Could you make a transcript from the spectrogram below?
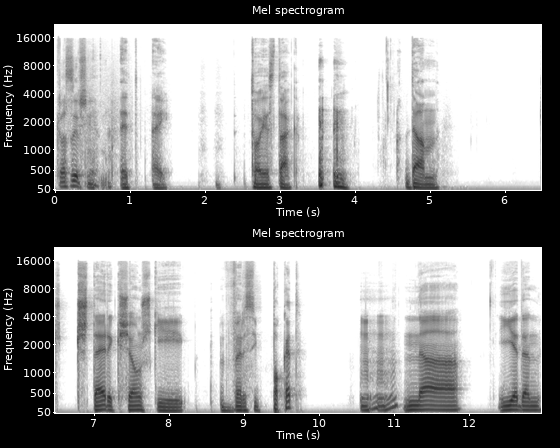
Klasycznie. It, ej, to jest tak. dam cz- cztery książki w wersji pocket Mhm. na jeden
